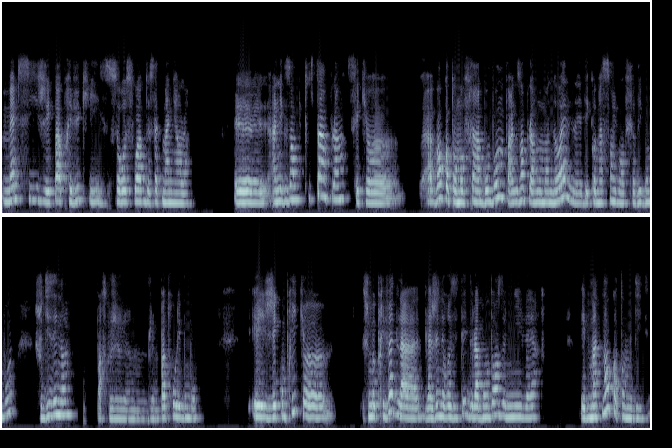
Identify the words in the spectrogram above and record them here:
même si je n'ai pas prévu qu'ils se reçoivent de cette manière-là. Euh, un exemple tout simple, hein, c'est que avant, quand on m'offrait un bonbon, par exemple, à un moment de Noël, des commerçants ils vont offrir des bonbons, je disais non, parce que je n'aime pas trop les bonbons. Et j'ai compris que je me privais de la, générosité, de l'abondance de l'univers. Et maintenant, quand on me dit,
